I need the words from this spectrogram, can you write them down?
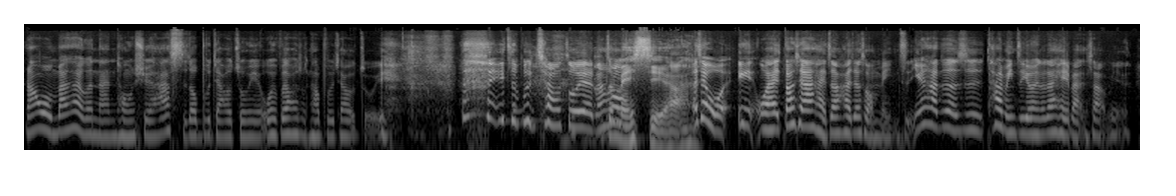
然后我们班上有个男同学，他死都不交作业，我也不知道为什么他不交作业，一直不交作业，然 后这没写啊而，且我因我还到现在还知道他叫什么名字，因为他真的是他的名字永远都在黑板上面，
